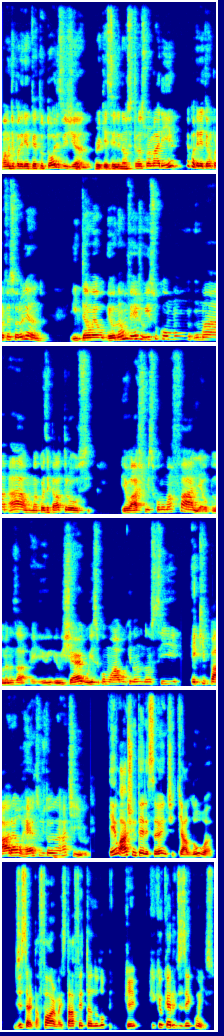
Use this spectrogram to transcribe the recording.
onde eu poderia ter tutores vigiando, porque se ele não se transformaria, eu poderia ter um professor olhando. Então eu, eu não vejo isso como uma, ah, uma coisa que ela trouxe. Eu acho isso como uma falha, ou pelo menos eu, eu enxergo isso como algo que não, não se equipara ao resto de toda a narrativa. Eu acho interessante que a Lua, de certa forma, está afetando o Lupin. O que, que, que eu quero dizer com isso?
